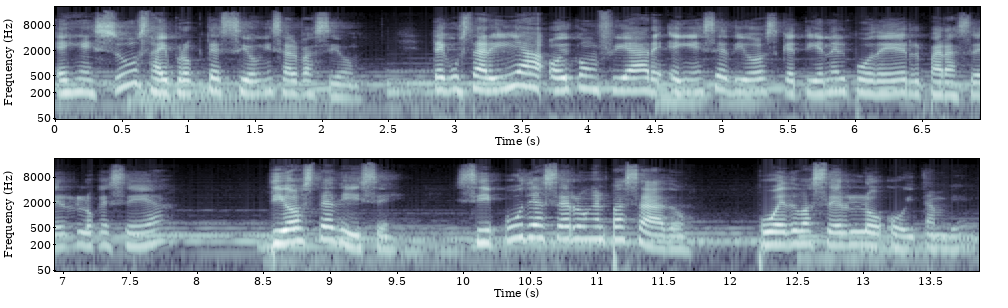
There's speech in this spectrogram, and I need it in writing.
En Jesús hay protección y salvación. ¿Te gustaría hoy confiar en ese Dios que tiene el poder para hacer lo que sea? Dios te dice, si pude hacerlo en el pasado, puedo hacerlo hoy también.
